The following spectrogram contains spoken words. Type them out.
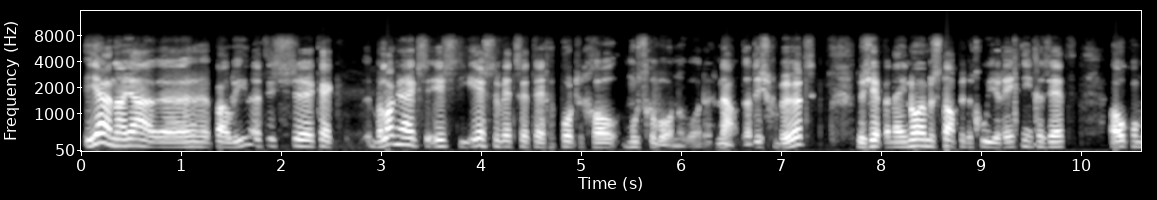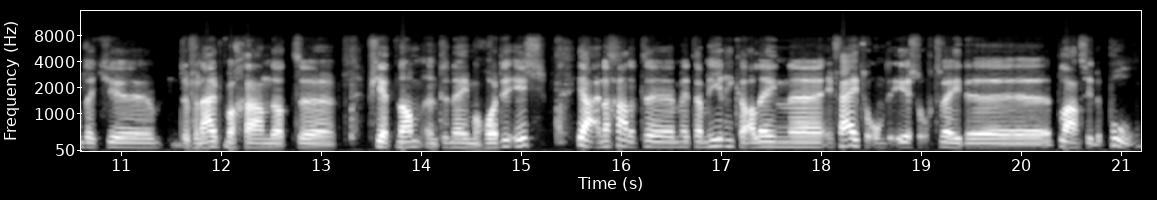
Ja, nou ja, uh, Paulien, het is, uh, kijk, het belangrijkste is, die eerste wedstrijd tegen Portugal moest gewonnen worden. Nou, dat is gebeurd. Dus je hebt een enorme stap in de goede richting gezet. Ook omdat je ervan uit mag gaan dat uh, Vietnam een te nemen horde is. Ja, en dan gaat het uh, met Amerika alleen uh, in feite om de eerste of tweede plaats in de pool.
